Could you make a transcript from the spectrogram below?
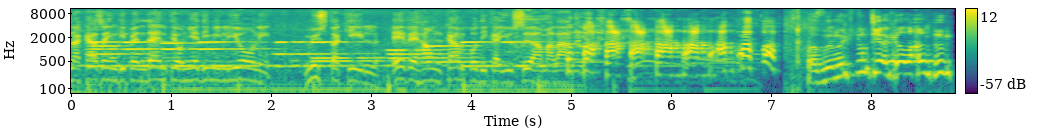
una casa indipendente ogni di milioni, müstakil, eve ha un campo di caiusù a Malatya. Hazırlıksız yakalandın.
